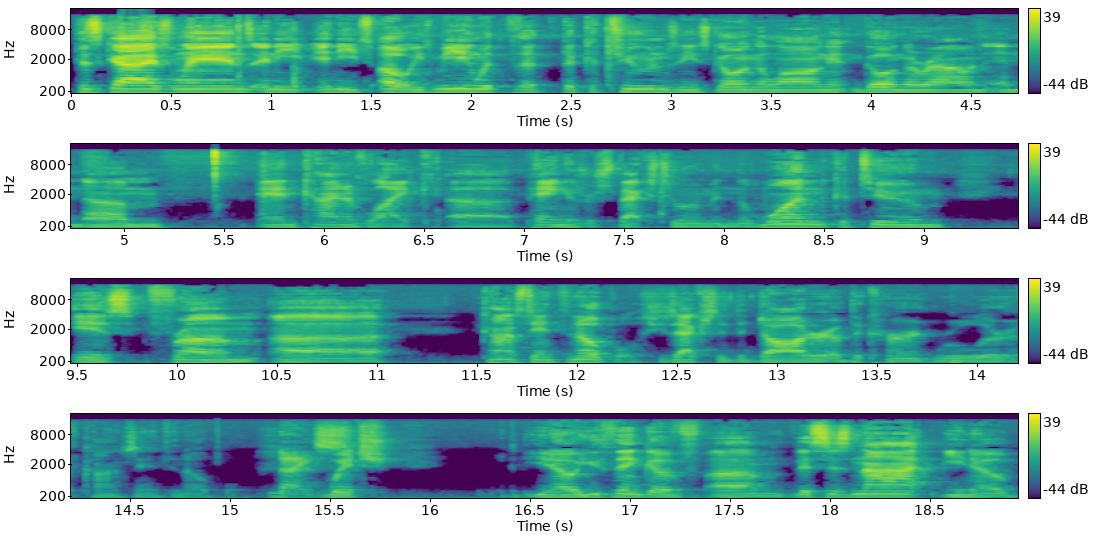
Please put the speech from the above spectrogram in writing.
this guy's lands and he and he's oh he's meeting with the the Khatuns and he's going along and going around and um and kind of like uh paying his respects to him. And the one Khatun is from uh Constantinople. She's actually the daughter of the current ruler of Constantinople. Nice. which you know, you think of um, this is not you know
